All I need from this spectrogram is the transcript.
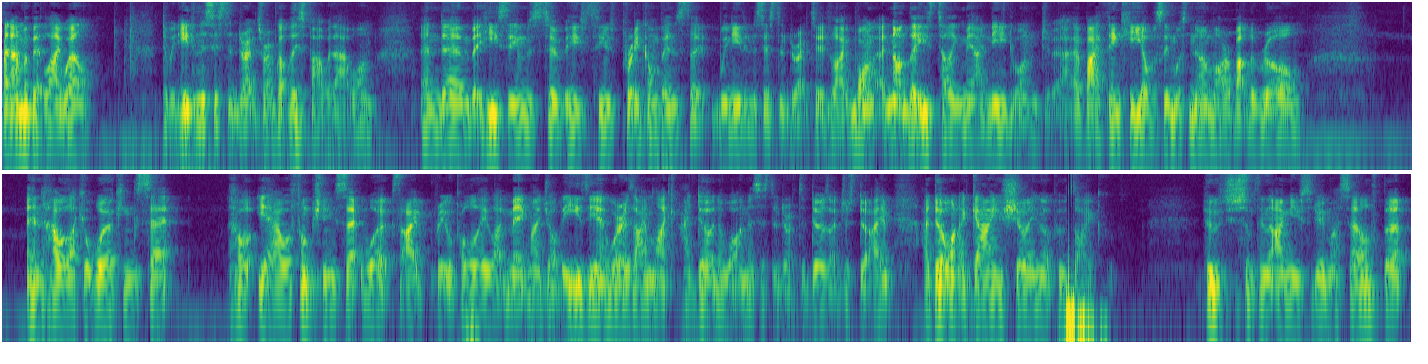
and I'm a bit like, well, do we need an assistant director? I've got this far without one. And um, but he seems to he seems pretty convinced that we need an assistant director. Like one, not that he's telling me I need one, but I think he obviously must know more about the role and how like a working set, how yeah, how a functioning set works. I it would probably like make my job easier. Whereas I'm like I don't know what an assistant director does. I just I I don't want a guy just showing up who's like who's just something that I'm used to doing myself, but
